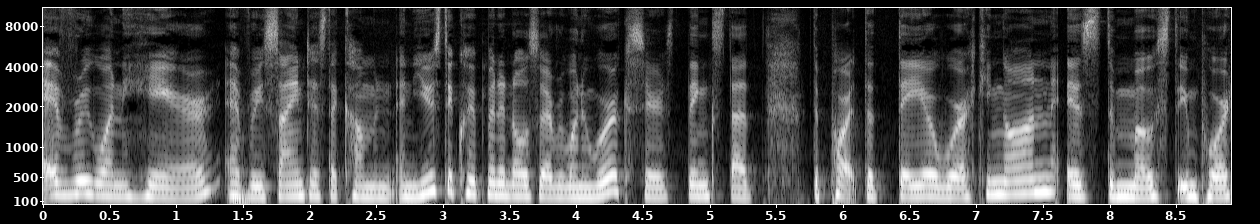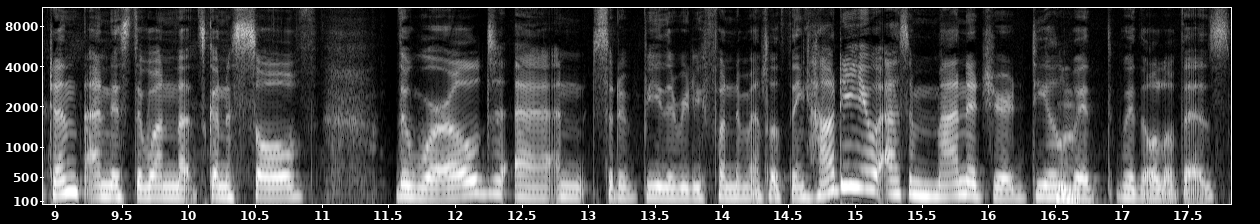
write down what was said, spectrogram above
everyone here, mm. every scientist that come and use the equipment, and also everyone who works here, thinks that the part that they are working on is the most important and is the one that's going to solve the world uh, and sort of be the really fundamental thing. How do you, as a manager, deal hmm. with with all of this?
